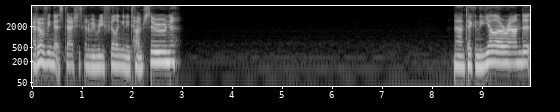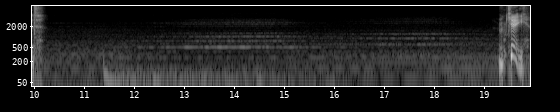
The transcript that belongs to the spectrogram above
I don't think that stash is going to be refilling anytime soon. Now I'm taking the yellow around it. Okay.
